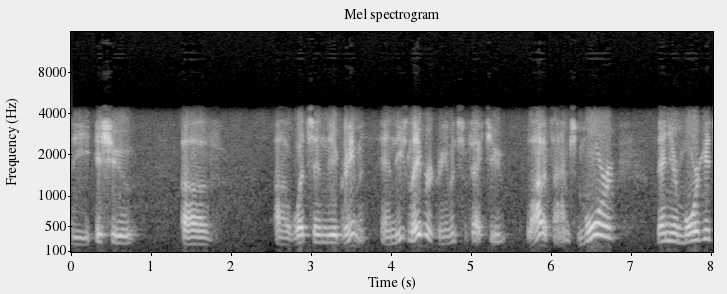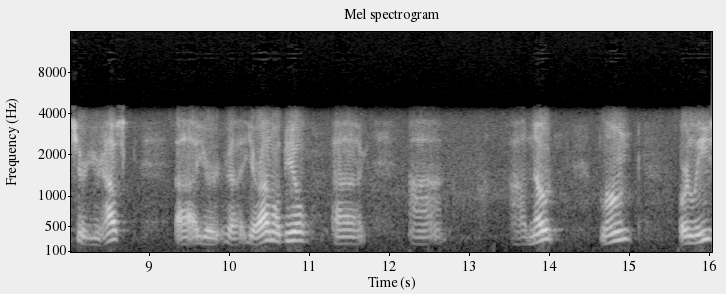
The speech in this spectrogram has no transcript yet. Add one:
the issue of uh, what's in the agreement. And these labor agreements affect you a lot of times more than your mortgage or your house, uh, your uh, your automobile uh, uh, uh, note, loan, or lease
